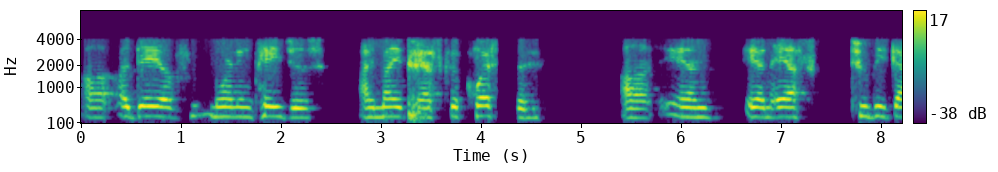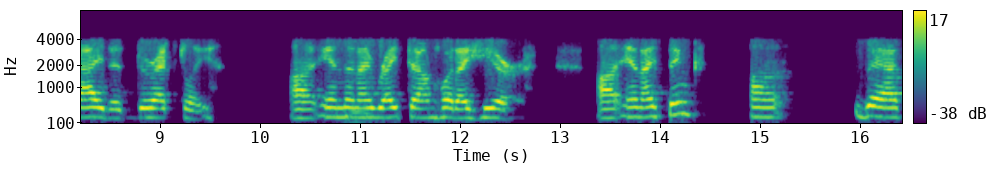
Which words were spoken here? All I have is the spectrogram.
uh, a day of morning pages, I might ask a question uh, and and ask to be guided directly, uh, and then I write down what I hear. Uh, and I think uh, that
